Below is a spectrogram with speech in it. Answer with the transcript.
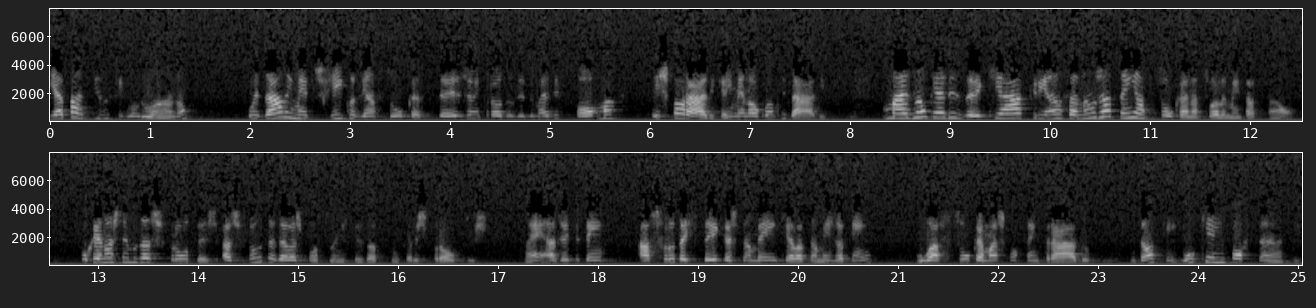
E a partir do segundo ano, os alimentos ricos em açúcar sejam introduzidos, mas de forma esporádica, em menor quantidade. Mas não quer dizer que a criança não já tem açúcar na sua alimentação porque nós temos as frutas. As frutas, elas possuem seus açúcares próprios, né? A gente tem as frutas secas também, que ela também já tem o açúcar mais concentrado. Então, assim, o que é importante?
